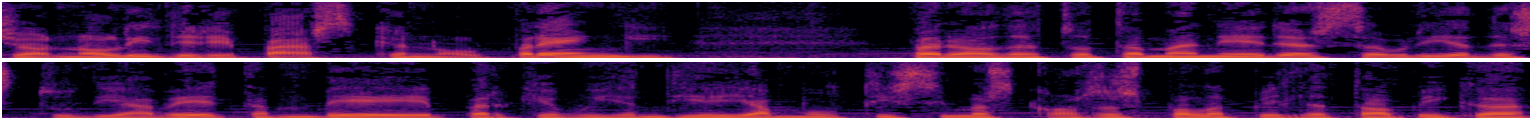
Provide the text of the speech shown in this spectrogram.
jo no li diré pas que no el prengui. Però, de tota manera, s'hauria d'estudiar bé, també, perquè avui en dia hi ha moltíssimes coses per la pell atòpica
